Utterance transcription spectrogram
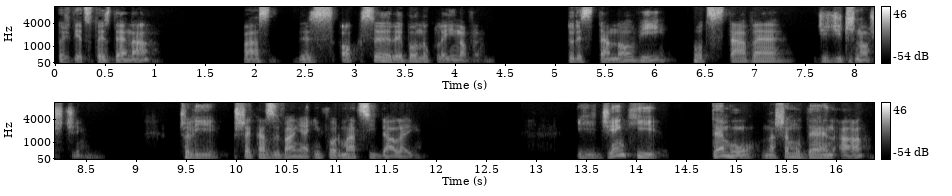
ktoś wie, co to jest DNA? kwas desoksyrybonukleinowy, który stanowi podstawę dziedziczności, czyli przekazywania informacji dalej. I dzięki temu naszemu DNA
